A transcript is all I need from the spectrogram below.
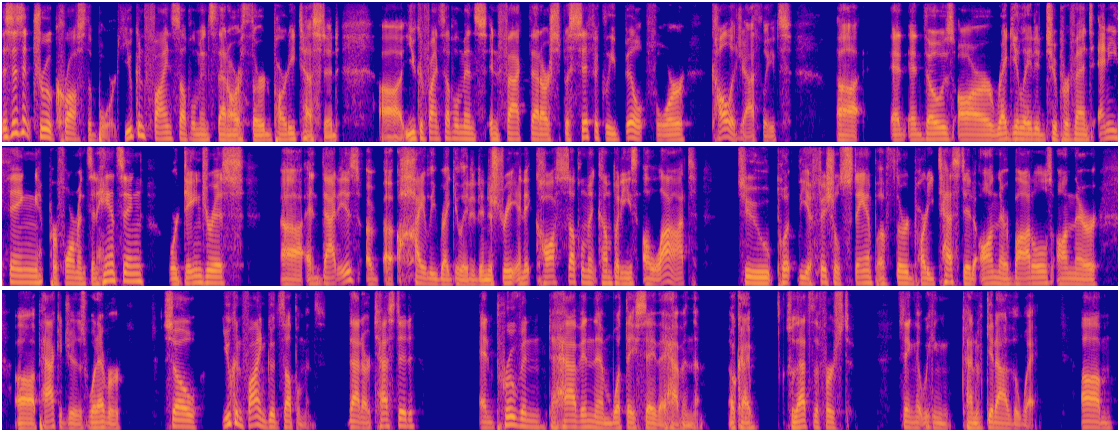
this isn't true across the board. You can find supplements that are third party tested. Uh, you can find supplements, in fact, that are specifically built for college athletes. Uh, and, and those are regulated to prevent anything performance enhancing or dangerous uh, and that is a, a highly regulated industry, and it costs supplement companies a lot to put the official stamp of third party tested on their bottles, on their uh, packages, whatever. So you can find good supplements that are tested and proven to have in them what they say they have in them. Okay. So that's the first thing that we can kind of get out of the way. Um,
